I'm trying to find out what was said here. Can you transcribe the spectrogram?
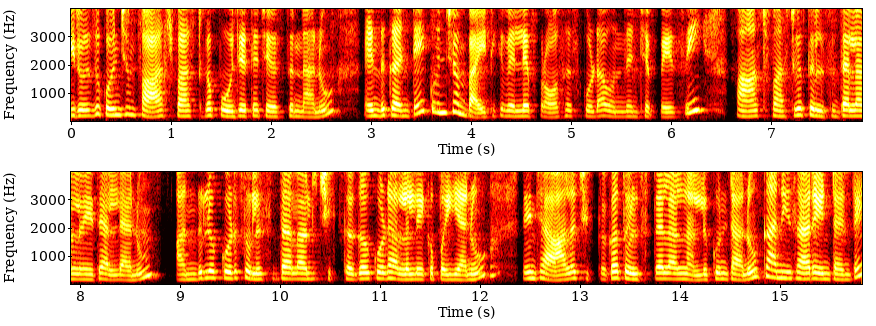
ఈరోజు కొంచెం ఫాస్ట్ ఫాస్ట్గా పూజ అయితే చేస్తున్నాను. ఎందుకంటే కొంచెం బయటికి వెళ్ళే ప్రాసెస్ కూడా ఉందని చెప్పేసి ఫాస్ట్ ఫాస్ట్గా తులసి దళాలను అయితే అల్లాను. అందులో కూడా తులసి దళాలు చిక్కగా కూడా అల్లలేకపోయాను. నేను చాలా చిక్కగా తులసి దళాలను అల్లుకుంటాను. కానీ ఈసారి ఏంటంటే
